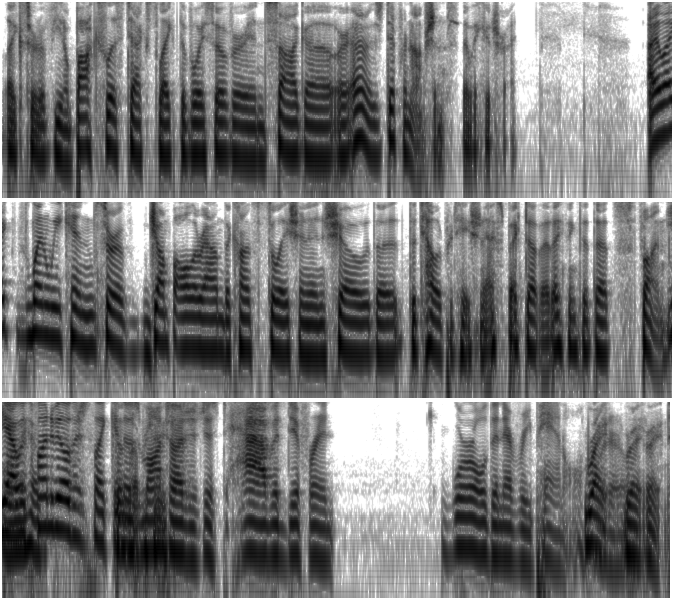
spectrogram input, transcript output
like sort of you know boxless text like the voiceover in saga or i don't know there's different options that we could try. I like when we can sort of jump all around the constellation and show the the teleportation aspect of it. I think that that's fun. Yeah, it was fun to be able to just like in those those montages just have a different world in every panel. Right, literally. right, right.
